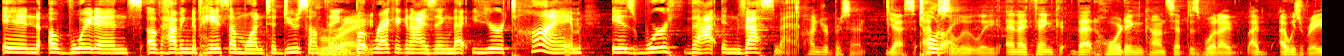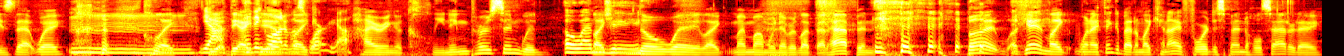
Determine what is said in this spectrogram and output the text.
in avoidance of having to pay someone to do something, but recognizing that your time is worth that investment. Hundred percent. Yes, Totally. absolutely. And I think that hoarding concept is what I I, I was raised that way. like Mm, yeah, the, the I think a lot of us like, were, yeah. hiring a cleaning person would OMG. like no way. Like my mom would never let that happen. but again, like when I think about it, I'm like, can I afford to spend a whole Saturday?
